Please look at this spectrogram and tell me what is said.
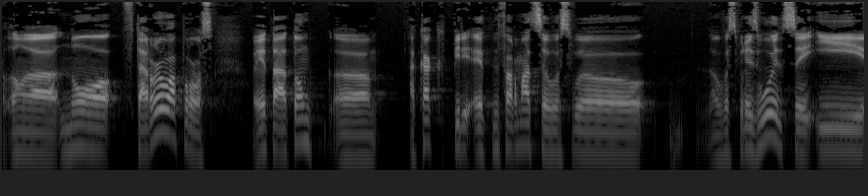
А, но второй вопрос – это о том, а, а как эта информация э, воспроизводится и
